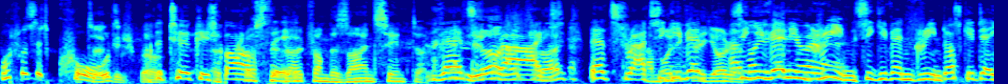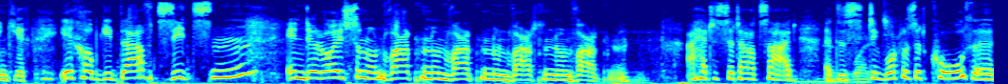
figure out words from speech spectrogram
what was it called? Turkish bath. The Turkish Across baths the there. road from the Zion Center. That's Ja, that's right. right. That's right. Sie Harmonica gewinnen, Jura. sie Harmonica gewinnen in green. Sie gewinnen green. Das gedenke ich. Ich hab gedacht sitzen in der Reusen und warten und warten und warten und warten. I had to sit outside at the, sti- what was it called? The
